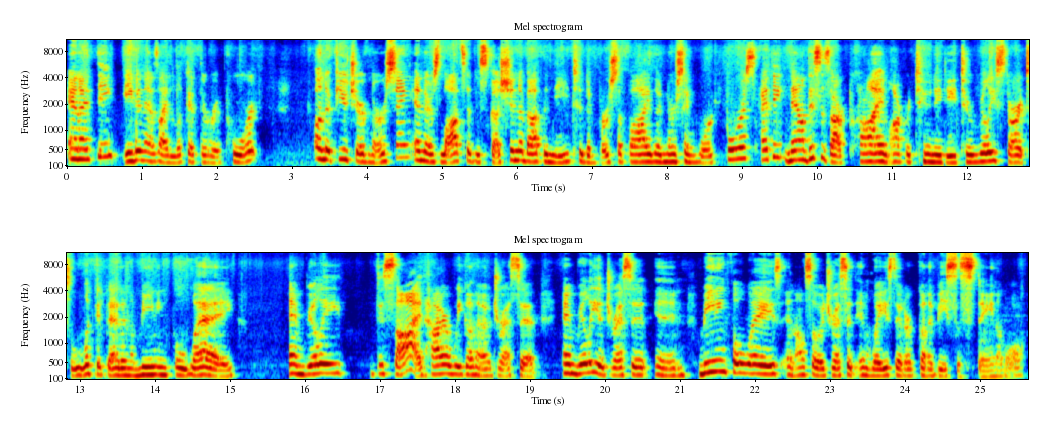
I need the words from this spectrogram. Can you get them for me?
And I think even as I look at the report on the future of nursing, and there's lots of discussion about the need to diversify the nursing workforce, I think now this is our prime opportunity to really start to look at that in a meaningful way and really decide how are we going to address it and really address it in meaningful ways and also address it in ways that are going to be sustainable.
